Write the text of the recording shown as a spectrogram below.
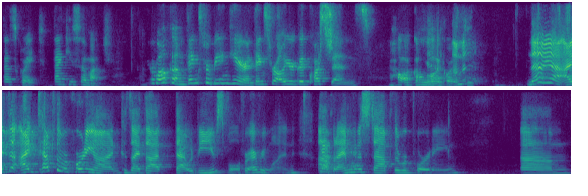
that's great. Thank you so much. You're welcome. Thanks for being here and thanks for all your good questions. Oh, a lot of questions. No, yeah, I, I kept the recording on because I thought that would be useful for everyone. Uh, but I'm going to stop the recording. Um,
